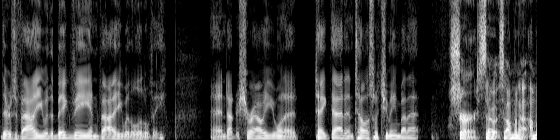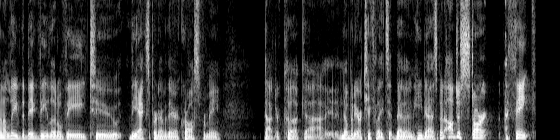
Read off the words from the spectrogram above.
there's value with a big V and value with a little v. And Dr. Sharawy, you want to take that and tell us what you mean by that? Sure. So, so I'm gonna I'm gonna leave the big V, little V to the expert over there across from me, Dr. Cook. Uh, nobody articulates it better than he does. But I'll just start, I think,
